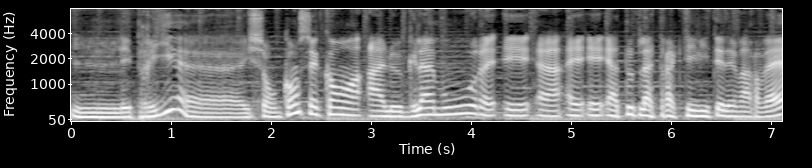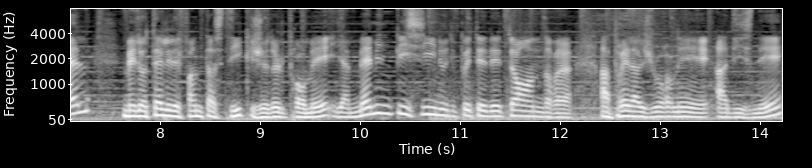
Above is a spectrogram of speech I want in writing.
Les prix, euh, ils sont conséquents à le glamour et à, toute l'attractivité de Marvel. Mais l'hôtel, il est fantastique, je te le promets. Il y a même une piscine où tu peux te détendre après la journée à Disney.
